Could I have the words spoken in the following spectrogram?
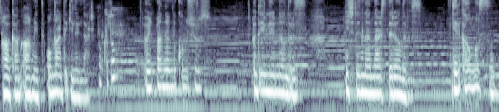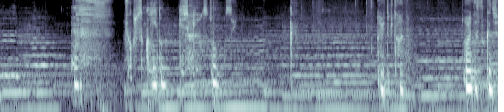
Hakan, Ahmet onlar da gelirler. Okulum. Öğretmenlerinle konuşuruz. Ödevlerini alırız. İşlenilen dersleri alırız. Geri kalmazsın. Çok sıkıldım. Keşke hasta olmasaydım. Evet bir tanem. Öyle sıkıcı.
